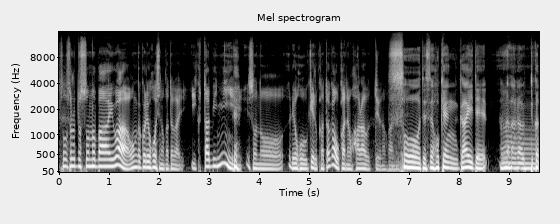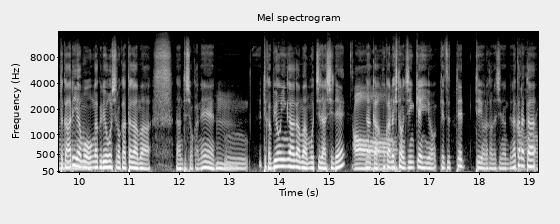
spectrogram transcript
そうすると、その場合は音楽療法士の方が行くたびに、その療法を受ける方がお金を払うっていうような感じ。そうですね、保険外で払うっていうか、とかあるいはもう音楽療法士の方が、まあ、なんでしょうかね、うん、ってか、病院側がまあ持ち出しで、なんか他の人の人件費を削ってっていうような形なんで、なかなか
